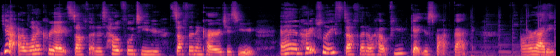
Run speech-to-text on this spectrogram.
yeah, I want to create stuff that is helpful to you, stuff that encourages you, and hopefully stuff that'll help you get your spark back. Alrighty,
